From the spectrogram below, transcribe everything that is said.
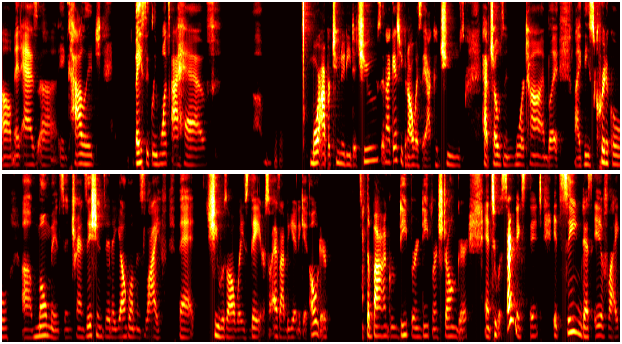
Um, and as uh, in college, basically, once I have um, more opportunity to choose, and I guess you can always say I could choose, have chosen more time, but like these critical uh, moments and transitions in a young woman's life that she was always there. So as I began to get older, the bond grew deeper and deeper and stronger. And to a certain extent, it seemed as if like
